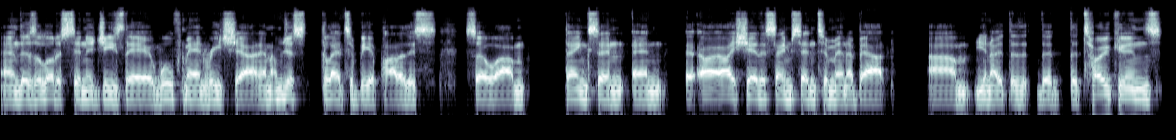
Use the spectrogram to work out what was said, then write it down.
and there's a lot of synergies there. Wolfman reached out, and I'm just glad to be a part of this. So um, thanks, and and I, I share the same sentiment about um, you know the the, the tokens,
